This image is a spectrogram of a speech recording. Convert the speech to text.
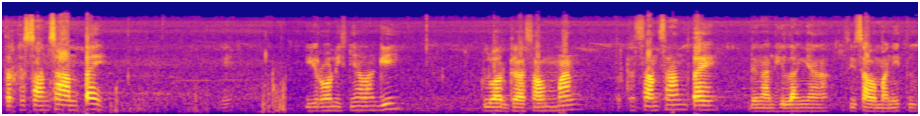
terkesan santai Ironisnya lagi, keluarga Salman terkesan santai dengan hilangnya si Salman itu.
